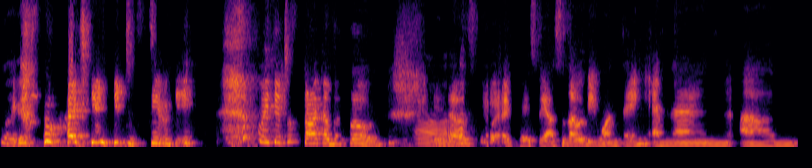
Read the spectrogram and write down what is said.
Like, why do you need to see me?" we could just talk on the phone. You know, so anyways, yeah, so that would be one thing. And then um,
